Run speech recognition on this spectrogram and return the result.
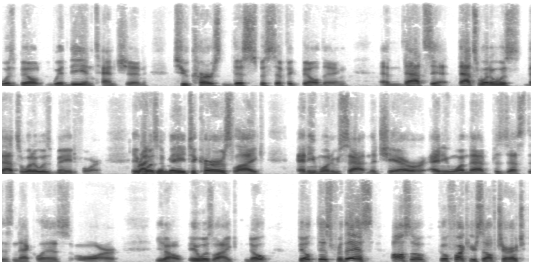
was built with the intention to curse this specific building, and that's it. That's what it was. That's what it was made for. It Right. wasn't made to curse like anyone who sat in the chair or anyone that possessed this necklace or you know it was like nope built this for this also go fuck yourself church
